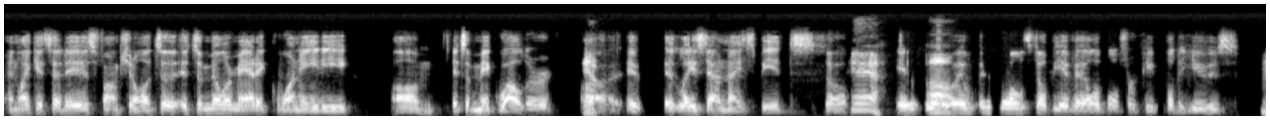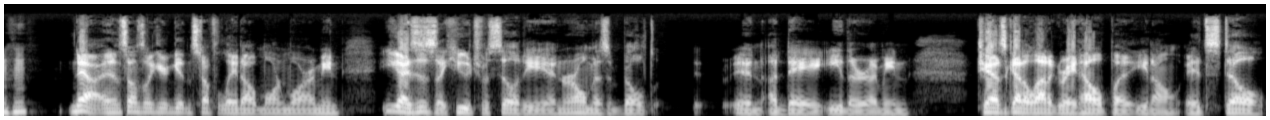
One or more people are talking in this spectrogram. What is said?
and like I said, it is functional. It's a it's a Millermatic 180. Um, it's a MIG welder. Yeah. Uh, it it lays down nice beads, so yeah. it, Uh, it it will still be available for people to use. Hmm Yeah, and it sounds like you're getting stuff laid out more and more. I mean, you guys, this is a huge facility, and Rome isn't built in a day either. I mean, Chad's got a lot of great help, but you know, it's still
